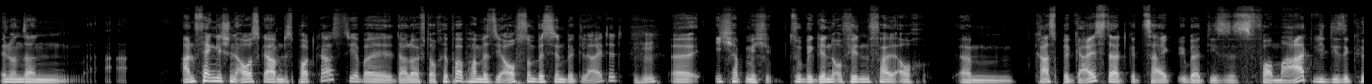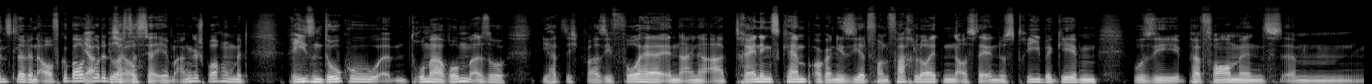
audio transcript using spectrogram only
in unseren äh, anfänglichen Ausgaben des Podcasts, hier bei Da läuft auch Hip-Hop, haben wir sie auch so ein bisschen begleitet. Mhm. Äh, ich habe mich zu Beginn auf jeden Fall auch ähm, krass begeistert gezeigt über dieses Format, wie diese Künstlerin aufgebaut Ja, wurde. Du hast auch. das ja eben angesprochen mit Riesendoku ähm, drumherum. Also die hat sich quasi vorher in eine Art Trainingscamp organisiert von Fachleuten aus der Industrie begeben, wo sie Performance, ähm,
